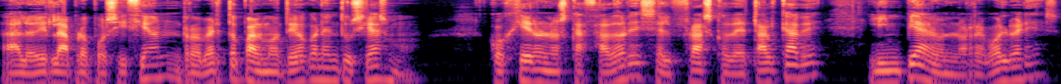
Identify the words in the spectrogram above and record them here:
Al oír la proposición, Roberto palmoteó con entusiasmo. Cogieron los cazadores el frasco de talcabe, limpiaron los revólveres,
